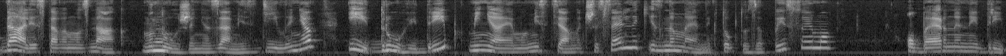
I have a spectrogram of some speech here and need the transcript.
далі ставимо знак множення замість ділення, і другий дріб міняємо місцями чисельник і знаменник, тобто записуємо обернений дріб.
